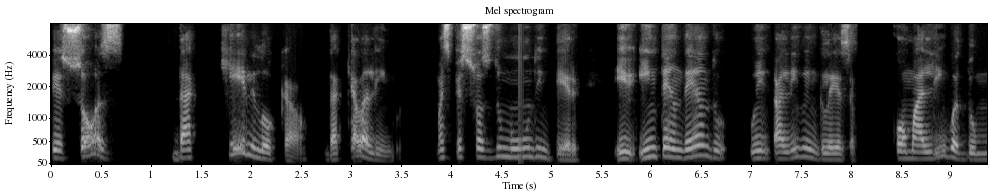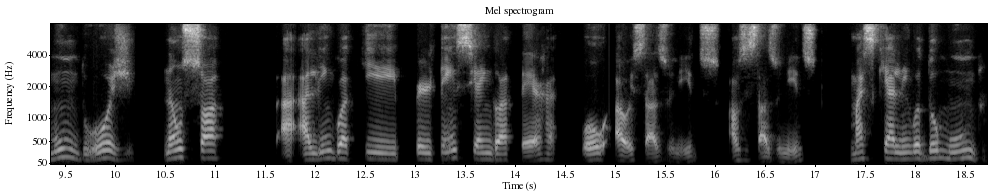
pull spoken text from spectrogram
pessoas daquele local, daquela língua, mas pessoas do mundo inteiro. E, entendendo a língua inglesa como a língua do mundo hoje, não só a, a língua que pertence à Inglaterra ou aos Estados Unidos, aos Estados Unidos, mas que é a língua do mundo.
